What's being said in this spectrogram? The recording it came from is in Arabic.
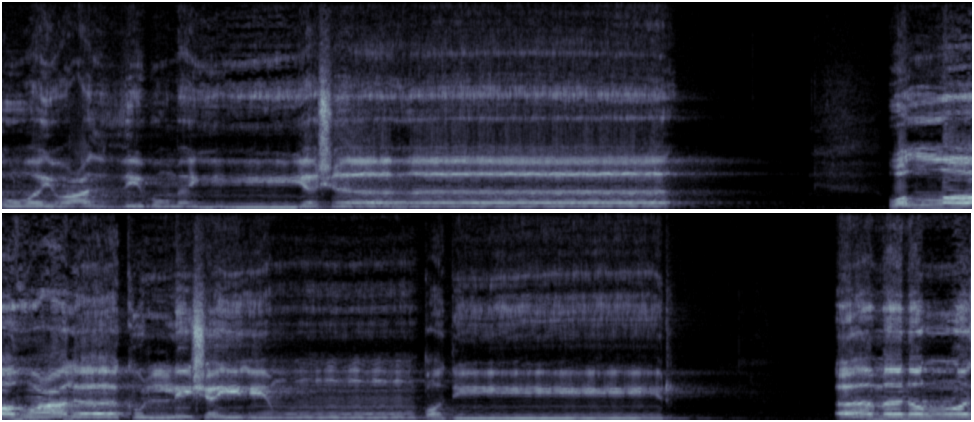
ويعذب من يشاء والله على كل شيء قدير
